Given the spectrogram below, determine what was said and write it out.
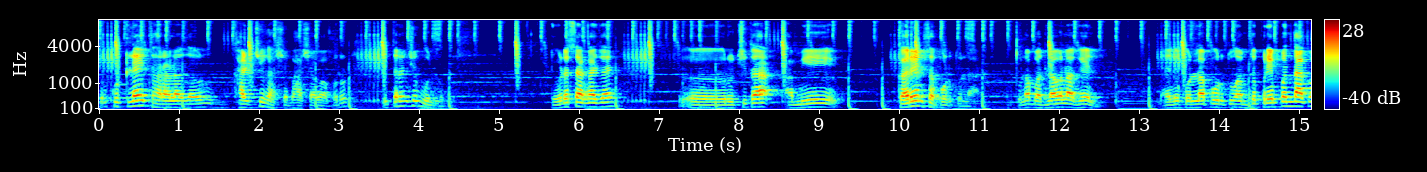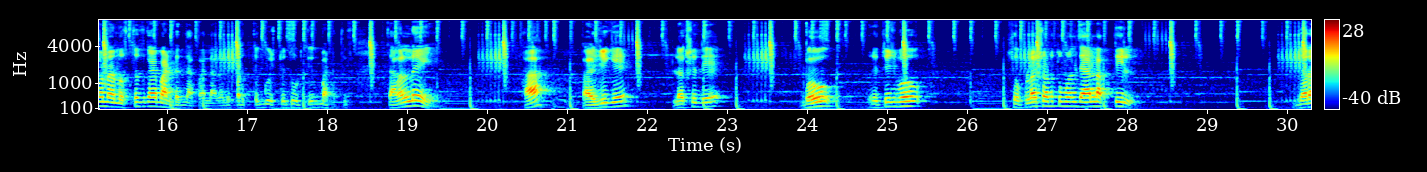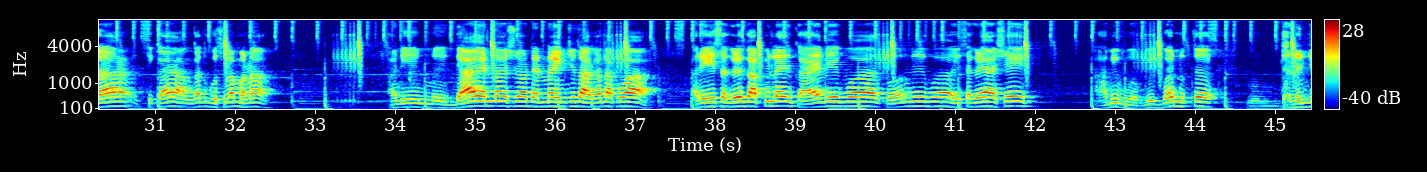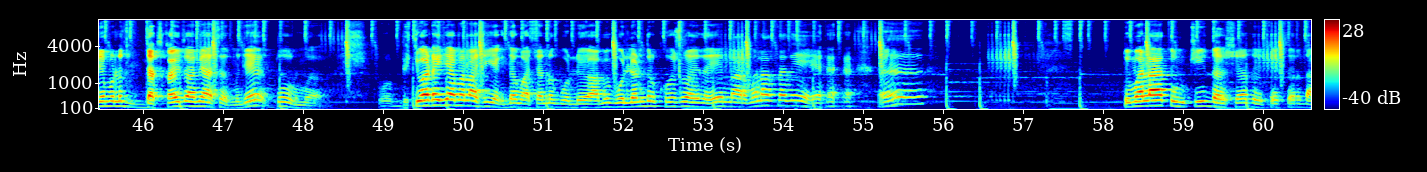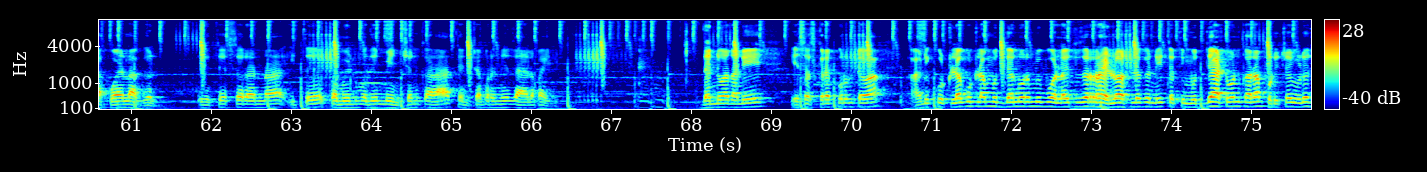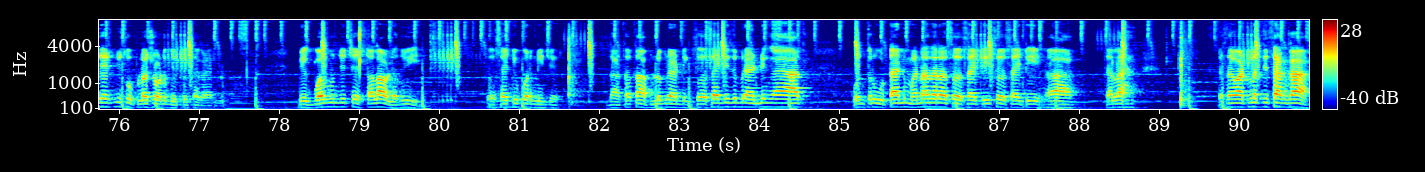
पण कुठल्याही थराला जाऊन खालची भाषा भाषा वापरून इतरांशी बोलू नकोस. एवढंच सांगायचं आहे रुचिता आम्ही करेन सपोर्ट तुला. तुला बदलावं लागेल. नाही कोल्हापूर तू आमचं प्रेम पण दाखवणार ना नुसतंच काय भांडण दाखवायला लागले. प्रत्येक गोष्टी तुटतीस भांडतीस. चांगलं नाही. हा? काळजी घे लक्ष दे. भाऊ रितेश भाऊ सोपला शॉट तुम्हाला द्यायला लागतील. जरा ती काय अंगात घुसला म्हणा. आणि द्या यांना शॉट यांना यांची जागा दाखवा. अरे हे सगळे गापील आहेत काय बिग बॉस कोण बिग बॉस हे सगळे असे आहेत. आम्ही बिग बॉस नुसतं धनंजय म्हटलं दचकायचो आम्ही असं. म्हणजे तो भीती वाटायची आम्हाला अशी एकदम अचानक बोलले आम्ही बोलल्यानंतर खुश व्हायचं हे नॉर्मल असतात हे. तुम्हाला तुमची दहशत रितेश सर दाखवायला लागेल. रितेश सरांना इथं कमेंटमध्ये मेन्शन करा त्यांच्यापर्यंत जायला पाहिजे. धन्यवाद आणि हे सबस्क्राईब करून ठेवा. आणि कुठल्या कुठल्या मुद्द्यांवर मी बोलायचं जर राहिलो असलं की नाही तर ती मुद्दे आठवण करा. पुढच्या व्हिडिओ ह्याच सोपला शॉट देतो सगळ्यांना. बिग बॉस म्हणजे चेष्टा लावल्या तुम्ही सोसायटी फर्निचर जाता तर आपलं ब्रँडिंग सोसायटीचं ब्रँडिंग आहे आज. कोणतर उठा आणि म्हणा जरा सोसायटी सोसायटी हां त्याला कसं वाटलं ते सांगा.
